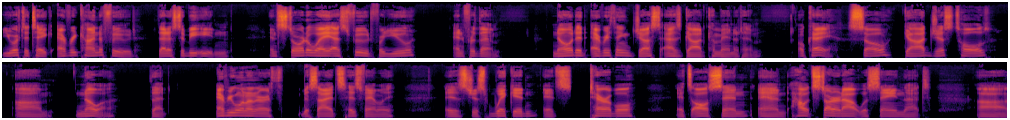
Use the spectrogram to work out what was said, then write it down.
You are to take every kind of food that is to be eaten and store it away as food for you and for them. Noah did everything just as God commanded him. Okay, so God just told um, Noah that everyone on earth besides his family is just wicked. It's terrible. It's all sin. And how it started out was saying that uh,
